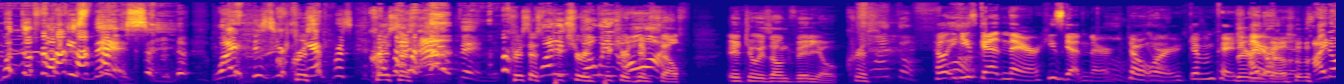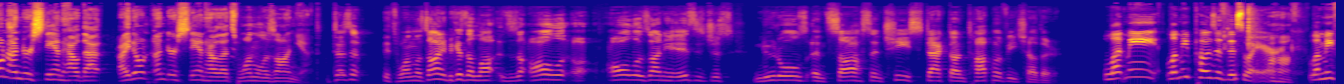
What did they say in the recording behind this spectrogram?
What the fuck is this? Why is your Chris- cameras? Chris what has- happened? Chris has What is pictured going pictured on? himself into his own video. Chris, What the He'll, he's getting there. He's getting there. Oh Don't God. worry. Give him patience. There I you don't, go. I don't understand how that. I don't understand how that's one lasagna. doesn't it's one lasagna because a lot all all lasagna is is just noodles and sauce and cheese stacked on top of each other. Let me let me pose it this way, Eric. Uh-huh. Let me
